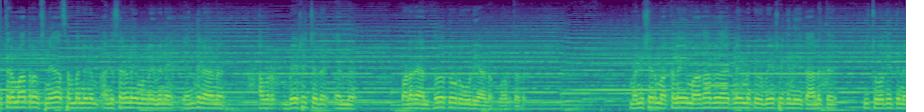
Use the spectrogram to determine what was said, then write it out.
ഇത്രമാത്രം സ്നേഹസമ്പന്നനും അനുസരണയുമുള്ള ഇവനെ എന്തിനാണ് അവർ ഉപേക്ഷിച്ചത് എന്ന് വളരെ അത്ഭുതത്തോടു കൂടിയാണ് ഓർത്തത്. മനുഷ്യർ മക്കളെയും മാതാപിതാക്കളെയും മറ്റും ഉപേക്ഷിക്കുന്ന ഈ കാലത്ത് ഈ ചോദ്യത്തിന്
